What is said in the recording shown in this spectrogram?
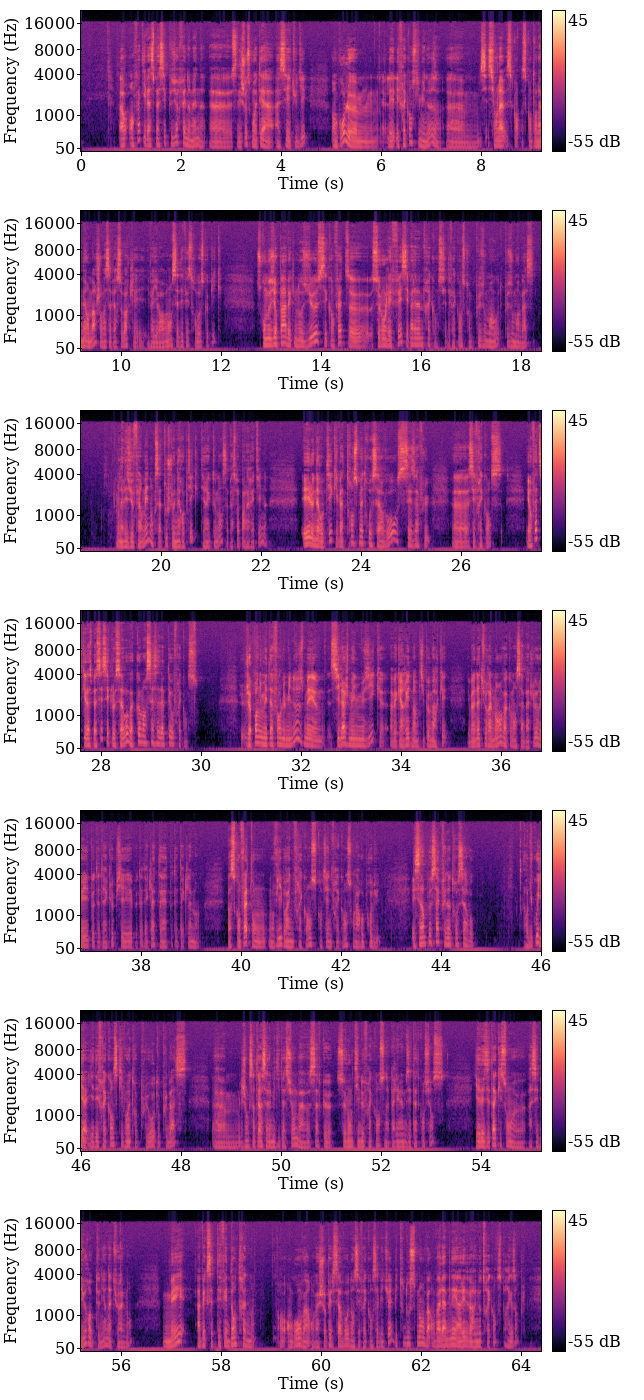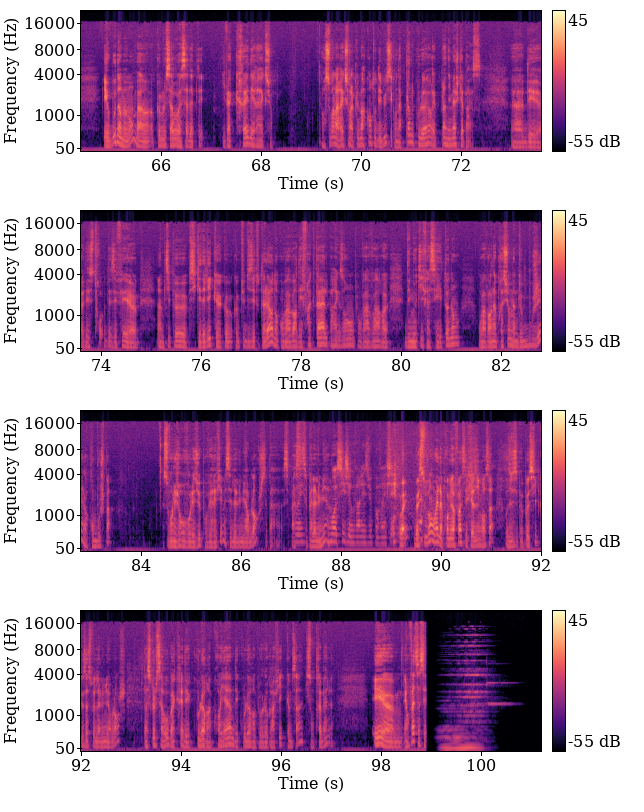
Alors, en fait, il va se passer plusieurs phénomènes. Euh, c'est des choses qui ont été assez étudiées. En gros, le, les, les, fréquences lumineuses, euh, si on la, quand, quand, on la met en marche, on va s'apercevoir qu'il va y avoir vraiment cet effet stroboscopique. Ce qu'on ne mesure pas avec nos yeux, c'est qu'en fait, euh, selon l'effet, c'est pas la même fréquence. Il y a des fréquences qui sont plus ou moins hautes, plus ou moins basses. On a les yeux fermés, donc ça touche le nerf optique directement, ça passe pas par la rétine. Et le nerf optique, il va transmettre au cerveau ses afflux, euh, ses fréquences. Et en fait, ce qui va se passer, c'est que le cerveau va commencer à s'adapter aux fréquences. J'apprends une métaphore lumineuse, mais euh, si là je mets une musique avec un rythme un petit peu marqué, et eh bien naturellement on va commencer à battre le rythme, peut-être avec le pied, peut-être avec la tête, peut-être avec la main. Parce qu'en fait, on, vibre à une fréquence, quand il y a une fréquence, on la reproduit. Et c'est un peu ça que fait notre cerveau. Alors du coup, il y, a, des fréquences qui vont être plus hautes ou plus basses. Euh, les gens qui s'intéressent à la méditation bah, savent que selon le type de fréquence, on n'a pas les mêmes états de conscience. Il y a des états qui sont euh, assez durs à obtenir naturellement, mais avec cet effet d'entraînement, en, gros, on va, choper le cerveau dans ses fréquences habituelles, puis tout doucement, on va, on va l'amener à aller vers une autre fréquence, par exemple. Et au bout d'un moment, ben, comme le cerveau va s'adapter, il va créer des réactions. Alors souvent, la réaction la plus marquante au début, c'est qu'on a plein de couleurs et plein d'images qui apparaissent. Euh, des, des, des, effets euh, un petit peu psychédéliques, euh, comme, comme, tu disais tout à l'heure. Donc on va avoir des fractales, par exemple, on va avoir euh, des motifs assez étonnants, on va avoir l'impression même de bouger alors qu'on ne bouge pas. Souvent les gens ouvrent les yeux pour vérifier, mais c'est de la lumière blanche, c'est pas, c'est pas, oui. c'est pas la lumière. Moi aussi j'ai ouvert les yeux pour vérifier. Ouais, bah souvent ouais, la première fois c'est quasiment ça. On dit c'est pas possible que ça soit de la lumière blanche, parce que le cerveau va créer des couleurs incroyables, des couleurs un peu holographiques comme ça, qui sont très belles. Et, euh, et en fait ça c'est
